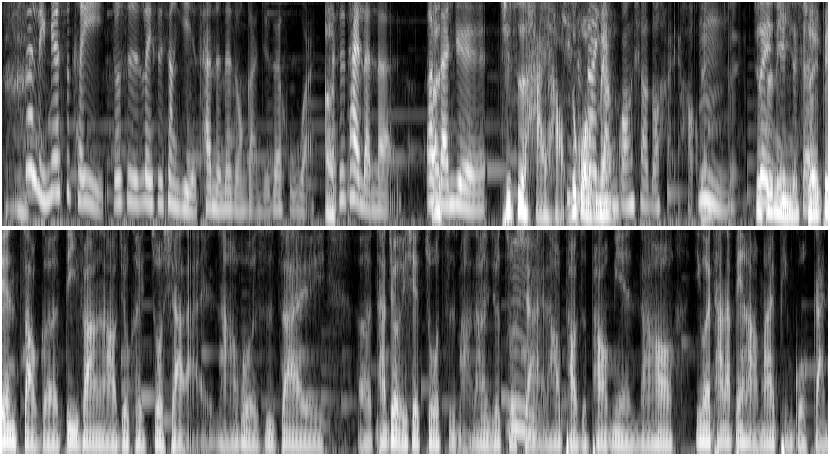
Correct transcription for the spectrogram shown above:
那里面是可以，就是类似像野餐的那种感觉，在户外，呃、还是太冷了？二三月、呃、其实还好，如果在阳光下都还好。嗯，对，就是你随便找个地方，然后就可以坐下来，然后或者是在呃，它就有一些桌子嘛，然后你就坐下来，然后泡着泡面，然后因为它那边还有卖苹果干，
